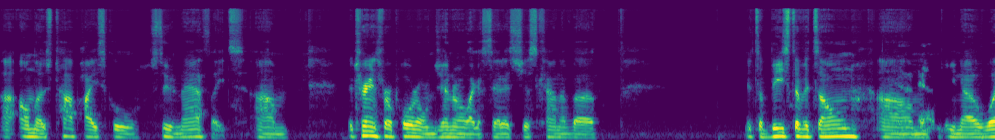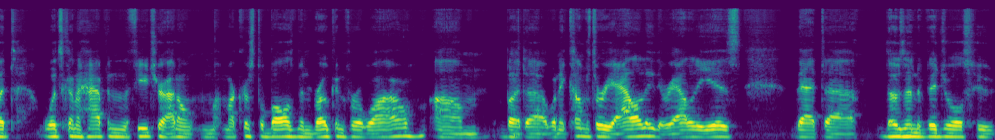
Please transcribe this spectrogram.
uh, on those top high school student athletes. Um, the transfer portal in general like i said it's just kind of a it's a beast of its own. Um, yeah, you know what what's going to happen in the future. I don't. My, my, crystal ball has been broken for a while. Um, but uh, when it comes to reality, the reality is that uh, those individuals who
